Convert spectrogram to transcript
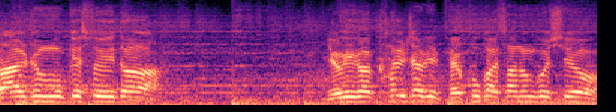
말 좀 묻겠소이다. 여기가 칼잡이 백호가 사는 곳이요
